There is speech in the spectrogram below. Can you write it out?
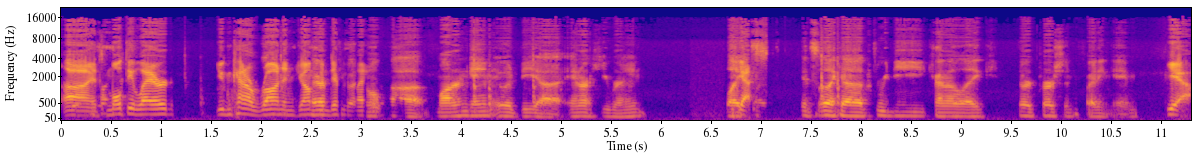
Uh, it's multi-layered. You can kind of run and jump in different levels. uh, modern game, it would be uh, Anarchy Reign. Like, Yes. it's like a 3D kind of like third-person fighting game. Yeah.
